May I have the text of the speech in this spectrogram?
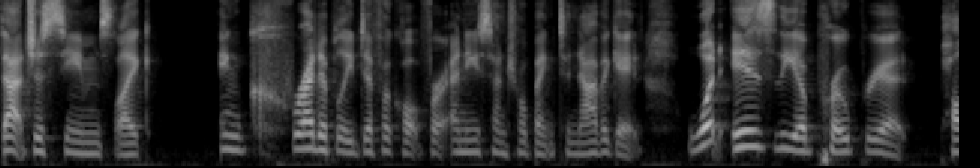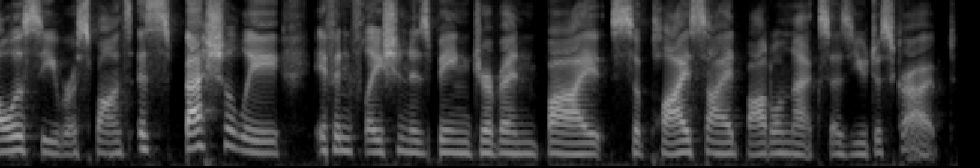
that just seems like incredibly difficult for any central bank to navigate. What is the appropriate policy response, especially if inflation is being driven by supply side bottlenecks, as you described?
